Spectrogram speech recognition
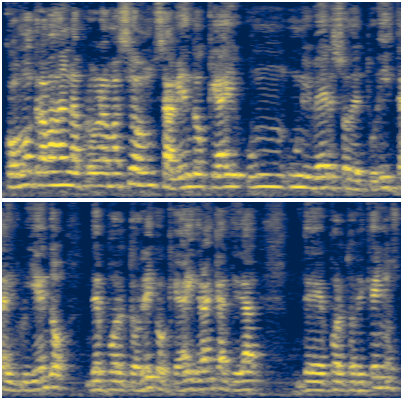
¿cómo trabajan la programación sabiendo que hay un universo de turistas, incluyendo de Puerto Rico, que hay gran cantidad de puertorriqueños?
